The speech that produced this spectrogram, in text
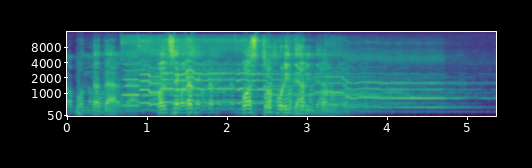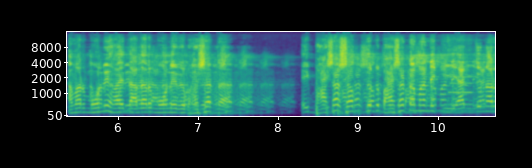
তপন দাদা বলছে, একটা বস্ত্র পরিধান করো। আমার মনে হয় দাদার মনের ভাষাটা, এই ভাষা শব্দটা, ভাষাটা মানে কি? একজনের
